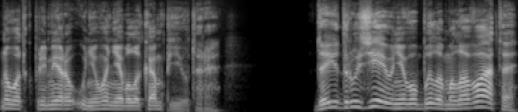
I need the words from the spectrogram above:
Ну вот, к примеру, у него не было компьютера. Да и друзей у него было маловато,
